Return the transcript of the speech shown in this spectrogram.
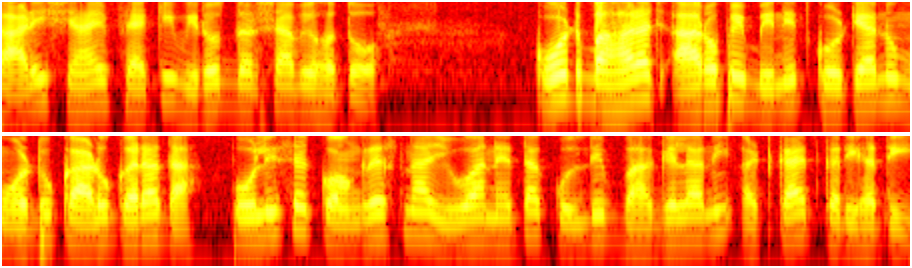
કાળી સ્યાહી ફેંકી વિરોધ દર્શાવ્યો હતો. કોર્ટ બહાર જ આરોપી બિનિત કોટિયાનું મોઢું કાળું કરાતા પોલીસે કોંગ્રેસના યુવા નેતા કુલદીપ વાઘેલાની અટકાયત કરી હતી.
